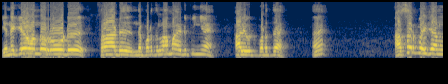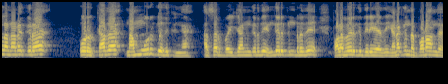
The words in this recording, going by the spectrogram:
என்னைக்கோ வந்த ரோடு ஃப்ராடு இந்த படத்தெல்லாமா எடுப்பீங்க? ஹாலிவுட் படத்தை. ஆ? அசர்பைஜானில் நடக்கிற ஒரு கதை நம்ம ஊருக்கு எதுக்குங்க? அசர்பைஜான்ங்கிறது எங்கே இருக்குன்றதே பல பேருக்கு தெரியாது. எனக்கு இந்த படம் அங்கே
